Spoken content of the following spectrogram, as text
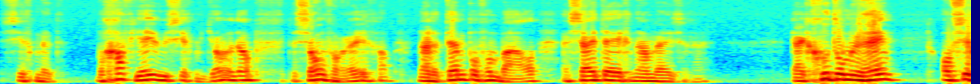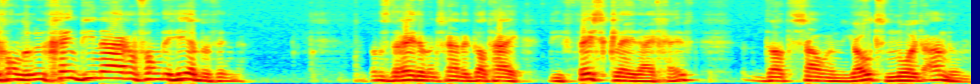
zich met, begaf Jehu zich met Jonadab de zoon van Regab, naar de tempel van Baal en zei tegen de aanwezigen: Kijk goed om u heen of zich onder u geen dienaren van de Heer bevinden. Dat is de reden waarschijnlijk dat hij die feestkledij geeft. Dat zou een Jood nooit aandoen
